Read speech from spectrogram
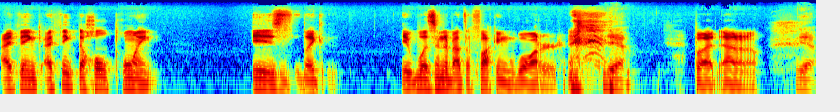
I think I think the whole point is like it wasn't about the fucking water, yeah. but I don't know. Yeah.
